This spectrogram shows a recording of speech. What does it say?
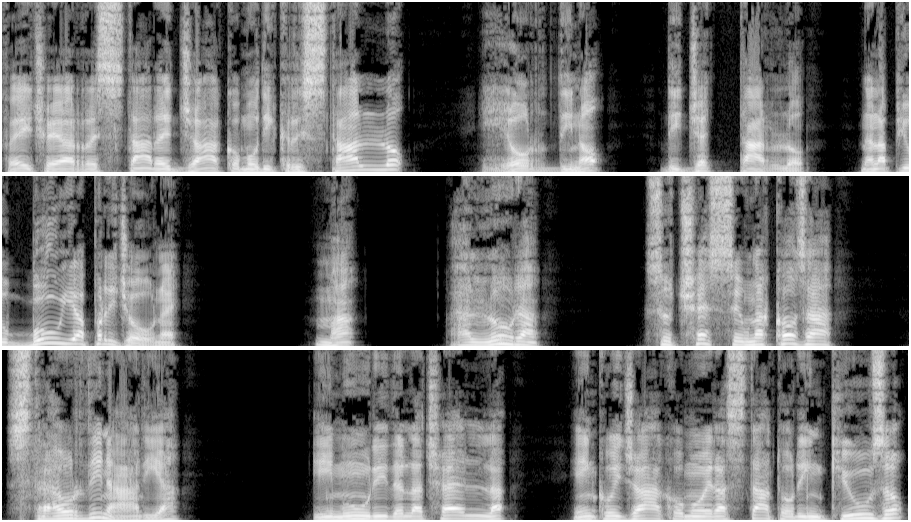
fece arrestare Giacomo di Cristallo e ordinò di gettarlo nella più buia prigione. Ma allora successe una cosa straordinaria. I muri della cella in cui Giacomo era stato rinchiuso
